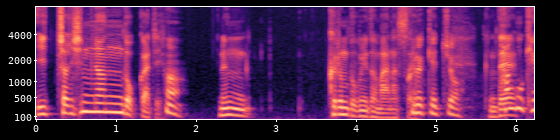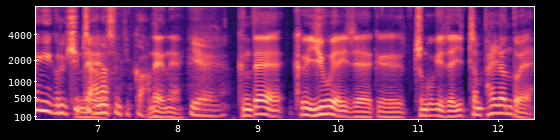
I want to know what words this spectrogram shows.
2010년도까지는 어, 그런 부분이 더 많았어요. 그랬겠죠. 근데 한국행이 그렇게 쉽지 네. 않았으니까. 네네. 예. 근데 그 이후에 이제 그 중국이 이제 2008년도에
